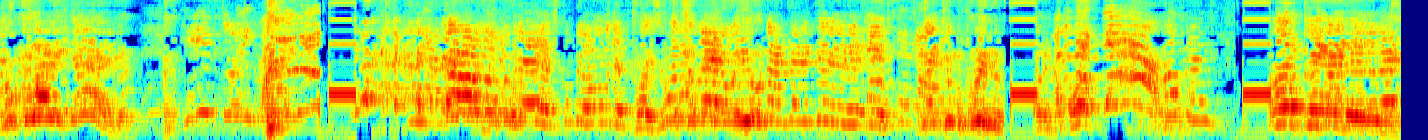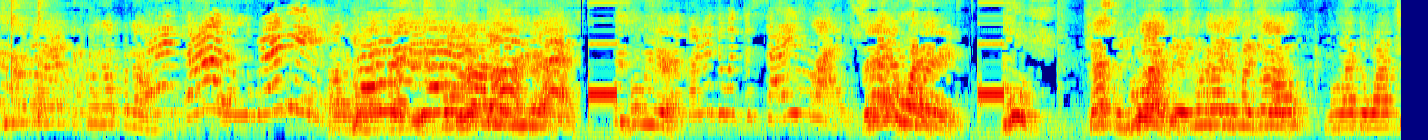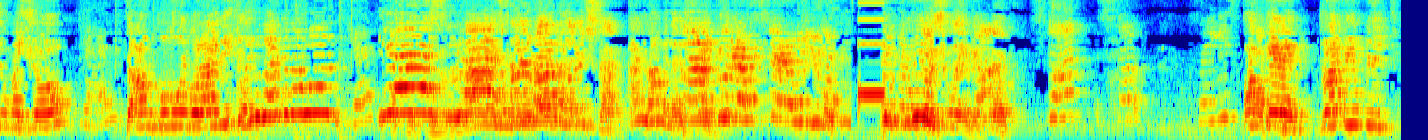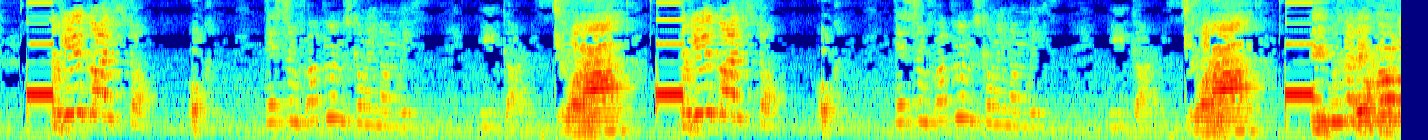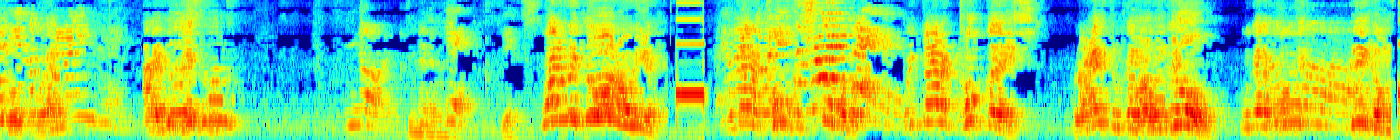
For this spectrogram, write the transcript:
Look gotta- what he did. He's doing that. Oh, look at that. It's gonna be all over the place. What's the matter with you? Not gonna get it. Make him clean. Down. Open. Okay. Let's clean up now. Hands on already. I don't know what that is going on over here. Yes. It's over We're here. gonna do it the same way. Same way. Goose. Chester, you like it? You like my show? You like to watch my show? Yes. The Uncle Louie Variety Show? You like that one? Yes. Yes, Now, yes. what are you I love it. time? I love it. I That do that what's there with you. You can wash later. Look. Stop. Stop. Please. Okay, drop your beat. You guys stop. Okay. There's some problems going on with you guys. What? Ah. You guys stop. Okay. There's some problems going on with you guys. What? Ah. We're gonna go in the frying pan. I do this one? No. No. Yeah. Yes. What are we doing over here? We gotta cook the stupid. We gotta cook this. Right? We gotta What we cook it. do? We gotta cook it. Ah. Dig 'em. Ah!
